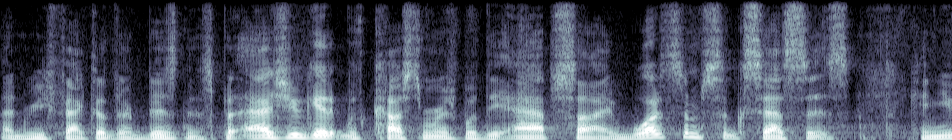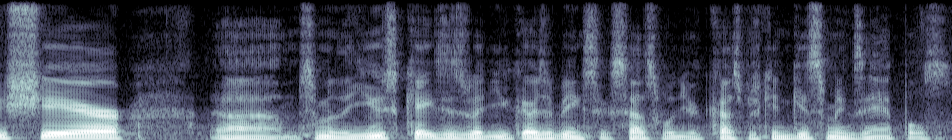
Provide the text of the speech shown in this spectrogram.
and refactor their business. But as you get it with customers with the app side, what are some successes? Can you share um, some of the use cases that you guys are being successful with your customers? Can give some examples?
